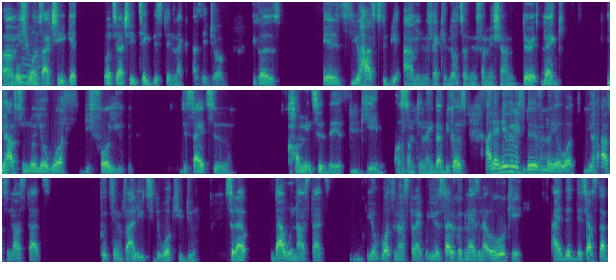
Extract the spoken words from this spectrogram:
um, if mm. you want to actually get want to actually take this thing like as a job because it's you have to be armed with like a lot of information there like you have to know your worth before you decide to come into the game or something like that because and then even if you don't even know your worth you have to now start putting value to the work you do so that that will now start your worth will now start like you will start recognizing that oh okay i did this you have to start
